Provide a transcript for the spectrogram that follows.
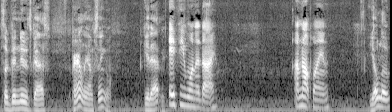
So good news, guys. Apparently, I'm single. Get at me. If you want to die. I'm not playing. YOLO.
